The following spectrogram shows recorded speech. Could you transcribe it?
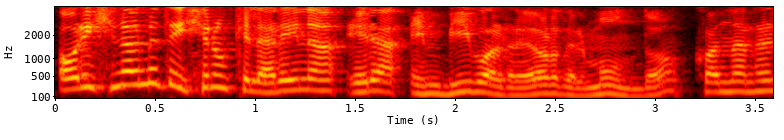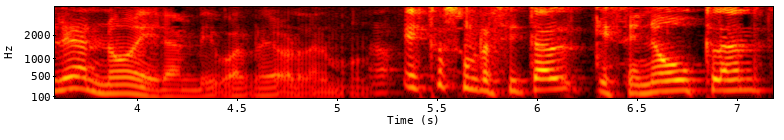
Originalmente dijeron que la arena era en vivo alrededor del mundo, cuando en realidad no era en vivo alrededor del mundo. Esto es un recital que es en Oakland,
